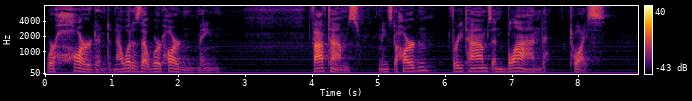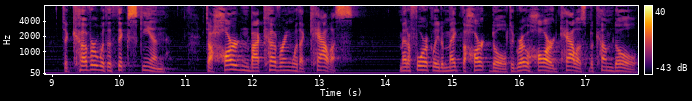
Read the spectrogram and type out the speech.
were hardened. Now, what does that word hardened mean? Five times. It means to harden three times and blind twice. To cover with a thick skin. To harden by covering with a callus. Metaphorically, to make the heart dull, to grow hard, callous, become dull,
